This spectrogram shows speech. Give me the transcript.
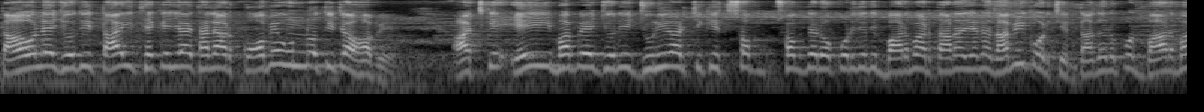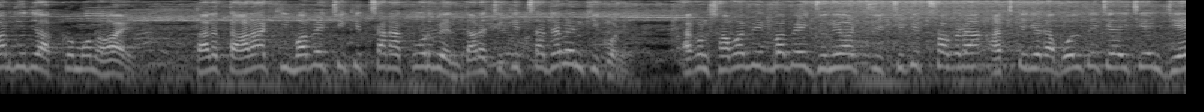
তাহলে যদি তাই থেকে যায়, তাহলে আর কবে উন্নতিটা হবে? আজকে এইভাবে যদি জুনিয়র চিকিৎসকদের ওপর যদি বারবার তারা যেটা দাবি করছেন, তাদের ওপর বারবার যদি আক্রমণ হয়, তাহলে তারা কীভাবে চিকিৎসাটা করবেন? তারা চিকিৎসা দেবেন কি করে? এখন স্বাভাবিকভাবে জুনিয়র চিকিৎসকরা আজকে যেটা বলতে চাইছেন যে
